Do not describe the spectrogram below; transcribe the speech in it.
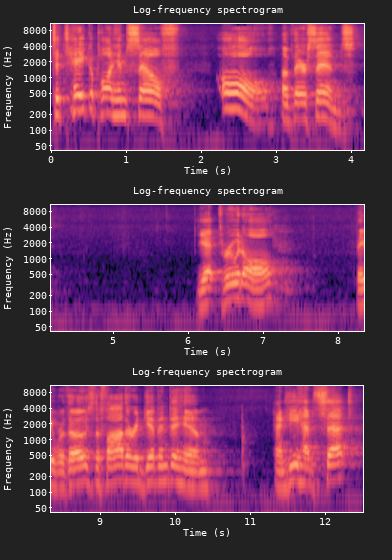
to take upon himself all of their sins. Yet through it all, they were those the Father had given to him, and he had set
